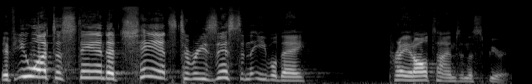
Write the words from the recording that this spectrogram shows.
if you want to stand a chance to resist in the evil day, pray at all times in the Spirit.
